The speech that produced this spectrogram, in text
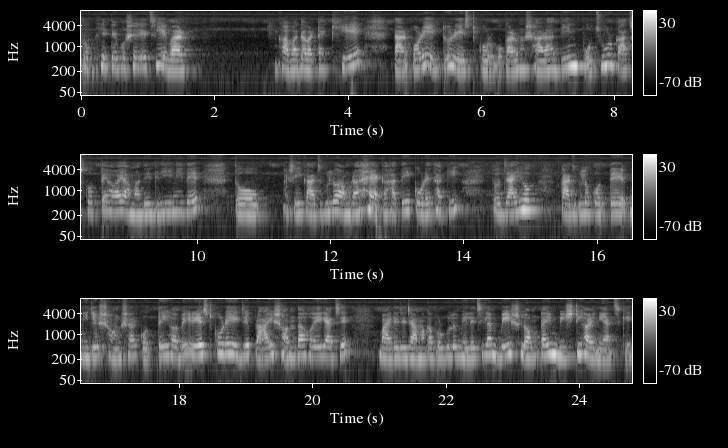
তো খেতে বসে গেছি। এবার খাবার দাবারটা খেয়ে তারপরে একটু রেস্ট করব। কারণ সারা দিন প্রচুর কাজ করতে হয় আমাদের গৃহিণীদের। তো সেই কাজগুলো আমরা একা হাতেই করে থাকি। তো যাই হোক, কাজগুলো করতে, নিজের সংসার করতেই হবে। রেস্ট করে এই যে প্রায় সন্ধ্যা হয়ে গেছে, বাইরে যে জামা কাপড়গুলো মেলেছিলাম, বেশ লং টাইম বৃষ্টি হয়নি আজকে।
